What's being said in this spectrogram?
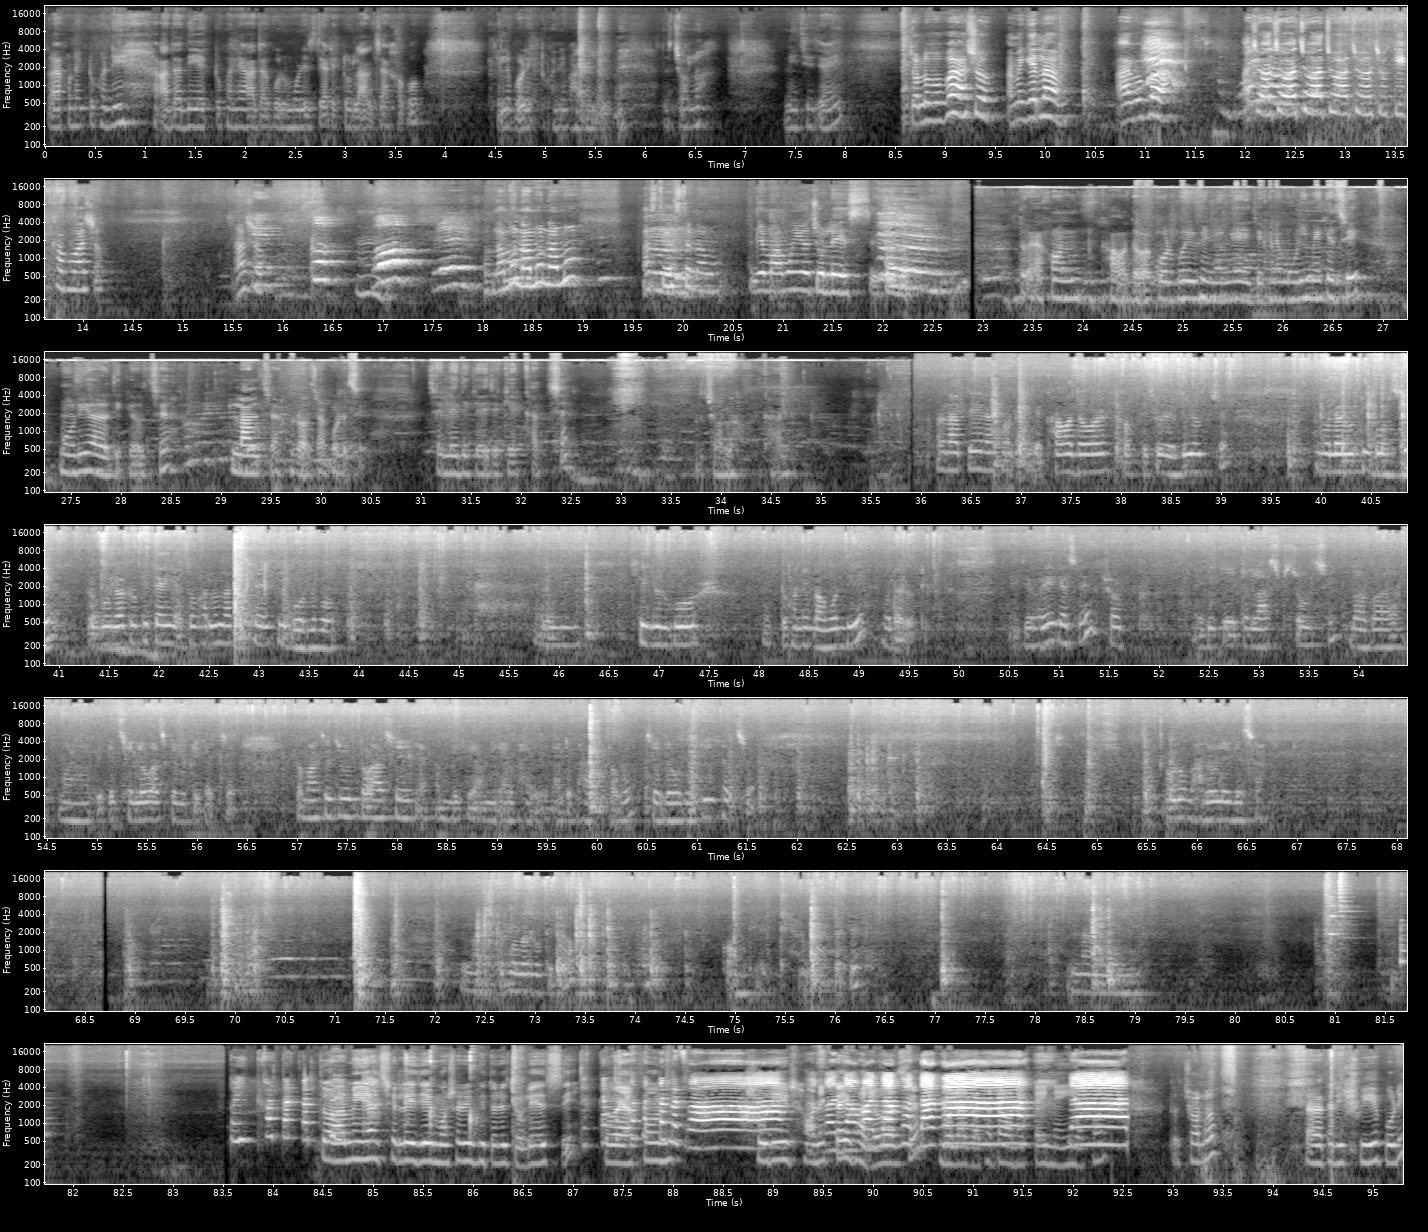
তো এখন একটুখানি আদা দিয়ে একটুখানি আদা, গোলমরিচ দিয়ে আর একটু লাল চা খাব। খেলে পরে একটুখানি ভালো লাগবে। তো চলো, নিচে যাই। চলো বাবা, আসো, আমি গেলাম। আয় বাবা। আছো আছো আছো আছো আছো আছো, কেক খাব, আসো। আসো। নামো নামো নামো। আস্তে আস্তে নামো। যে মামুইও চলে এসছে তো এখন খাওয়া দাওয়া করব ইভিনিংয়ে যেখানে মুড়ি মেখেছি। মুড়ি আর ওদিকে হচ্ছে লাল চা, রচা করেছি। ছেলে এদিকে এই যে কেক খাচ্ছে। চলো, খাই। রাতের এখন যে খাওয়া দাওয়ার সব কিছু রেডি হচ্ছে। গোলা রুটি করছি। তো গোলা রুটিটাই এত ভালো লাগছে কি বলব? এই খেজুর গুড়, একটুখানি লবণ দিয়ে গোলা রুটি। এই যে হয়ে গেছে সব। এদিকে এটা লাস্ট চলছে। বাবা, মা, এদিকে ছেলেও আজকে রুটি খাচ্ছে। তো মাছের ঝোল তো আছে এখন দেখি আমি আর ভাই একটা ভাত খাব। ছেলেও রুটি খাচ্ছে। ওরও ভালো লেগেছে। তো আমি আর ছেলে যে মশারির ভিতরে চলে এসেছি। তো এখন শরীর অনেকটাই ভালো আছে গলা ব্যথাটা অনেকটাই নেই এখন। তো চলো, তাড়াতাড়ি শুয়ে পড়ি।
